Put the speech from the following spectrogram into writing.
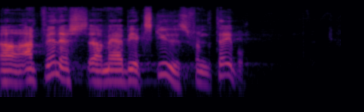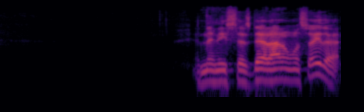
uh, I'm finished. Uh, may I be excused from the table? And then he says, Dad, I don't want to say that.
